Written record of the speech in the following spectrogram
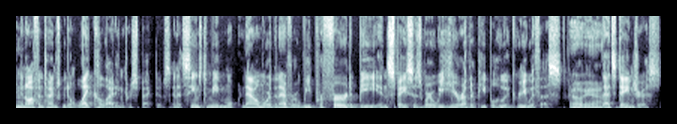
Hmm. And oftentimes we don't like colliding perspectives. And it seems to me mo- now more than ever, we prefer to be in spaces where we hear other people who agree with us. Oh yeah. That's dangerous.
